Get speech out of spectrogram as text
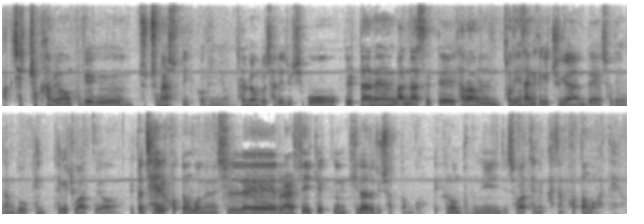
막 재촉하면 고객은 주춤할 수도 있거든요. 설명도 잘해주시고 일단은 만났을 때 사람은 첫인상이 되게 중요한데 첫인상도 괜- 되게 좋았고요. 일단 제일 컸던 거는 신뢰를 할 수 있게끔 기다려 주셨던 거 그런 부분이 이제 저한테는 가장 컸던 것 같아요.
